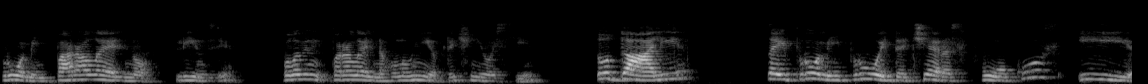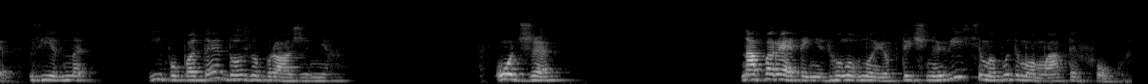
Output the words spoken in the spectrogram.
промінь паралельно лінзі, паралельно головній оптичній осі, то далі цей промінь пройде через фокус і, і попаде до зображення. Отже, на перетині з головною оптичною віссю ми будемо мати фокус.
